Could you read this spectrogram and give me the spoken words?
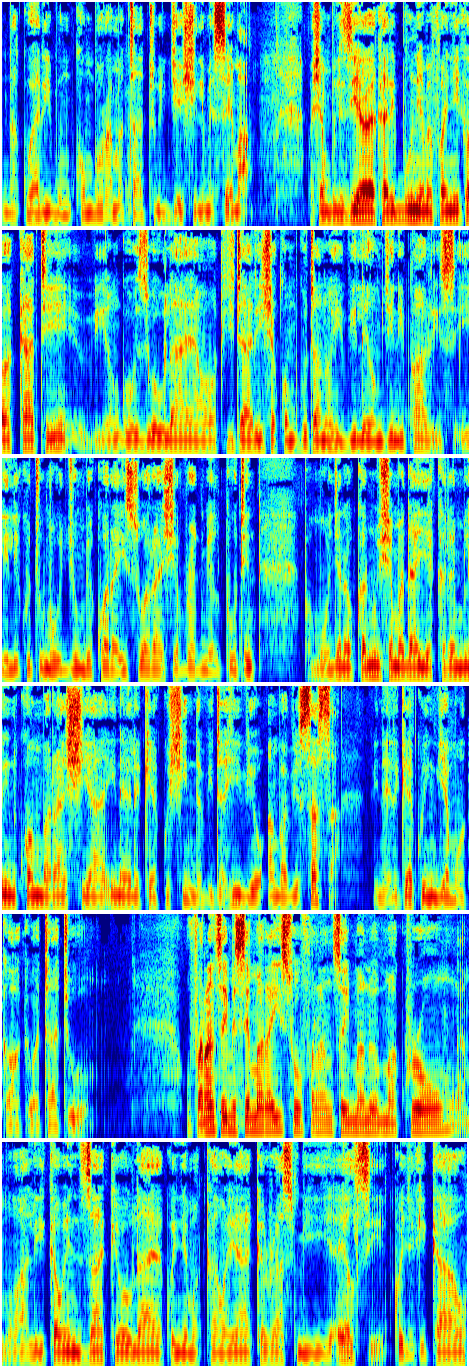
na kuharibu mkombora matatu, jeshi limesema. Mashambulizi hayo ya karibuni yamefanyika wakati viongozi wa Ulaya wakijitayarisha kwa mkutano hivi leo mjini Paris ili kutuma ujumbe kwa rais wa Russia Vladimir Putin, pamoja na kukanusha madai ya Kremlin kwamba Russia inaelekea kushinda vita hivyo ambavyo sasa vinaelekea kuingia mwaka wake wa tatu. Ufaransa imesema rais wa Ufaransa Emmanuel Macron amewaalika wenzake wa Ulaya kwenye makao yake rasmi ya Elsi kwenye kikao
